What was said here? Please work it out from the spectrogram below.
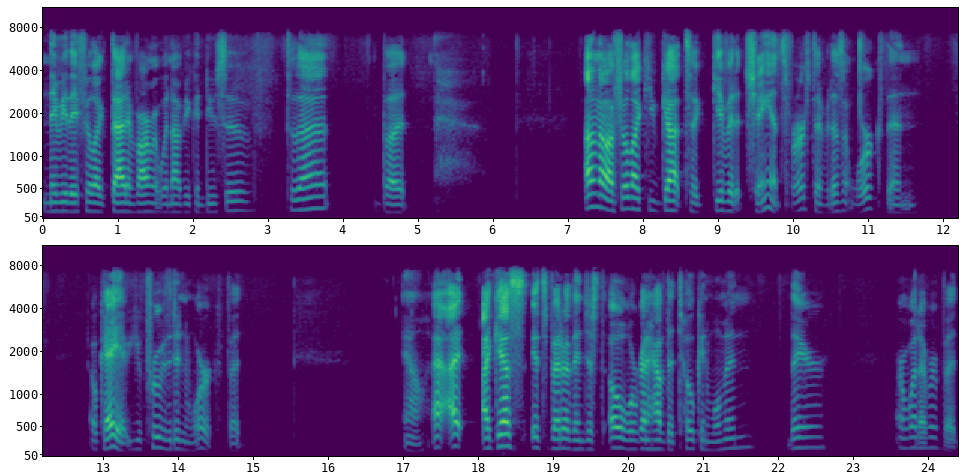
maybe they feel like that environment would not be conducive to that. But I don't know. I feel like you got to give it a chance first. And if it doesn't work, then okay, you proved it didn't work. But you know, I, I guess it's better than just oh we're gonna have the token woman there or whatever. But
